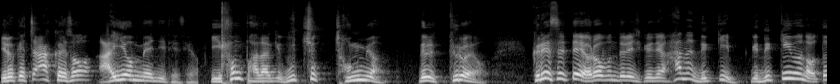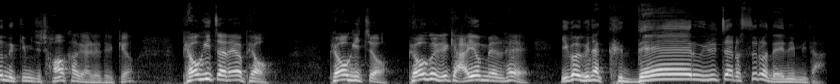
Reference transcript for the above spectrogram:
이렇게 쫙 해서 아이언맨이 되세요. 이 손바닥이 우측 정면을 들어요. 그랬을 때 여러분들이 그냥 하는 느낌, 그 느낌은 어떤 느낌인지 정확하게 알려드릴게요. 벽 있잖아요, 벽. 벽 있죠? 벽을 이렇게 아이언맨을 해. 이걸 그냥 그대로 일자로 쓸어 내립니다.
